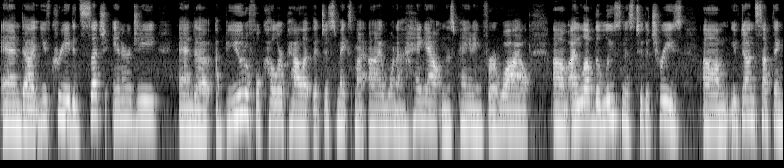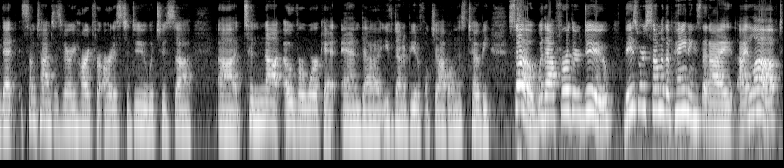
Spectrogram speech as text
And uh, you've created such energy and a, a, beautiful color palette that just makes my eye want to hang out in this painting for a while. Um, I love the looseness to the trees. Um, you've done something that sometimes is very hard for artists to do, which is uh, uh, to not overwork it. And uh, you've done a beautiful job on this, Toby. So, without further ado, these were some of the paintings that I, I loved.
